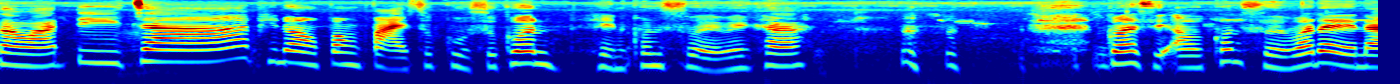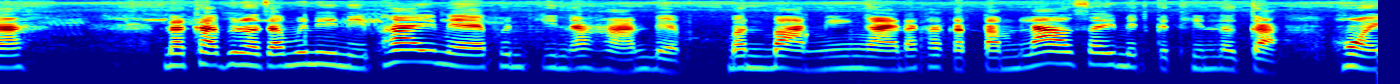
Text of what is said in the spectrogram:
สวัสดีจ้าพี่น้องฟังป่ายสุขุสุคนเห็นคนสวยไหมคะ ก็สิเอาคนสวยมาได้นะนะคะพี่น้องจ้ามื้อนี้นี่ไพ่แม่เพิ่นกินอาหารแบบบานๆง่ายๆนะคะกับตำลาวใส่เม็ดกระถินแล้วก็หอย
